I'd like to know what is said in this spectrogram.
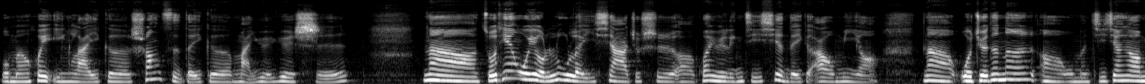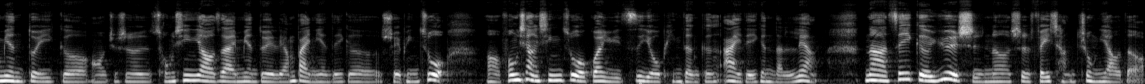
我们会迎来一个双子的一个满月月食。那昨天我有录了一下，就是呃关于零极限的一个奥秘哦。那我觉得呢，呃，我们即将要面对一个哦，就是重新要再面对两百年的一个水瓶座，呃，风象星座关于自由、平等跟爱的一个能量。那这个月食呢是非常重要的。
